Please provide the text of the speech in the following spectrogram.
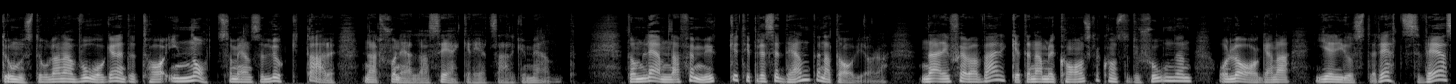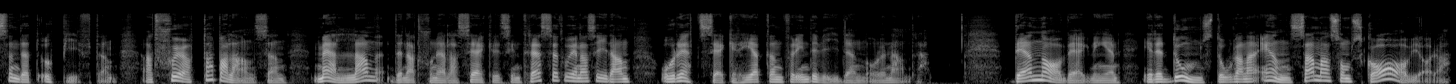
Domstolarna vågar inte ta i något som ens luktar nationella säkerhetsargument. De lämnar för mycket till presidenten att avgöra, när i själva verket den amerikanska konstitutionen och lagarna ger just rättsväsendet uppgiften att sköta balansen mellan det nationella säkerhetsintresset å ena sidan och rättssäkerheten för individen å den andra. Den avvägningen är det domstolarna ensamma som ska avgöra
